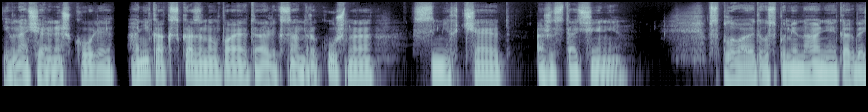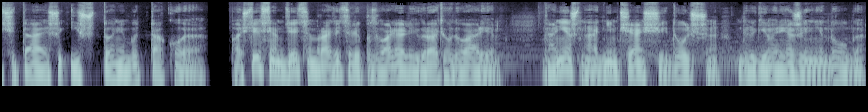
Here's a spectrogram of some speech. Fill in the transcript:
и в начальной школе, они, как сказано у поэта Александра Кушнера, смягчают ожесточение. Всплывают воспоминания, когда читаешь и что-нибудь такое. Почти всем детям родители позволяли играть во дворе. Конечно, одним чаще и дольше, другим реже и недолго,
